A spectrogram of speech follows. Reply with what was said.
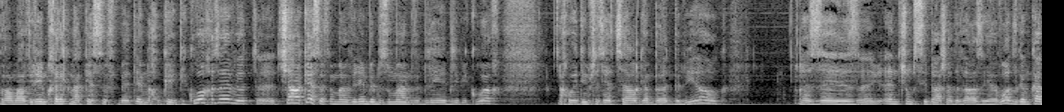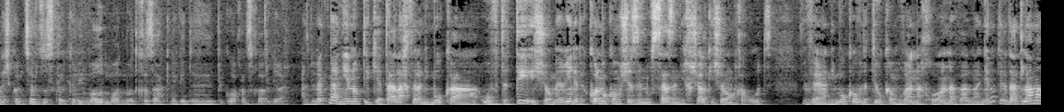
כלומר מעבירים חלק מהכסף בהתאם לחוקי פיקוח הזה, ואת שאר הכסף הם מעבירים במזומן ובלי פיקוח. אנחנו יודעים שזה יצר גם בעיות בניו יורק. אז אה, זה, אין שום סיבה שהדבר הזה יעבוד, וגם כאן יש קונצנזוס כלכלי מאוד מאוד מאוד חזק נגד אה, פיקוח על שכר הדירה. אז באמת מעניין אותי, כי אתה הלכת לנימוק העובדתי שאומר, הנה, בכל מקום שזה נוסע זה נכשל כישלון חרוץ, והנימוק העובדתי הוא כמובן נכון, אבל מעניין אותי לדעת למה,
